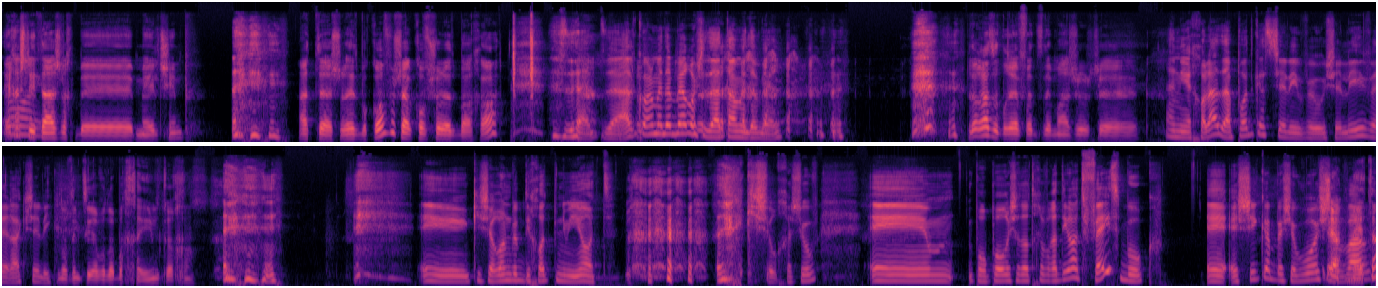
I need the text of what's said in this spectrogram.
איך השליטה שלך ב Mailchimp? את אה, שולטת בקוף או שהקוף שולט בך, אה? זה, זה אלכוהול מדבר או שזה אתה מדבר? לא רע זאת רפרנס למשהו ש... אני יכולה, זה הפודקאסט שלי והוא שלי ורק שלי. לא תמצאי עבודה בחיים ככה. אה, כישרון בבדיחות פנימיות. קישור חשוב. אה, אפרופו רשתות חברתיות, פייסבוק אה, השיקה בשבוע שעבר... מתה?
